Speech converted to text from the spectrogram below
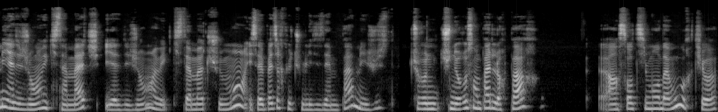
Mais il y a des gens avec qui ça match et il y a des gens avec qui ça match moins. Et ça veut pas dire que tu les aimes pas, mais juste tu, ne ressens pas de leur part un sentiment d'amour, tu vois.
